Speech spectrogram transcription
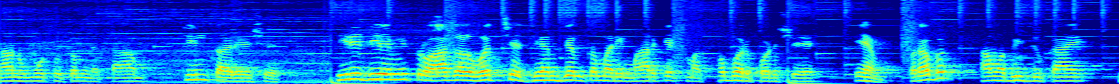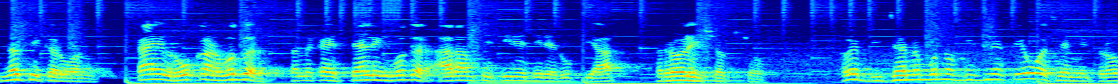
નાનું મોટું તમને કામ ચિંતા રહેશે. ધીરે ધીરે મિત્રો આગળ વધશે, જેમ જેમ તમારી માર્કેટમાં ખબર પડશે. એમ, બરાબર? આમાં બીજું કાંઈ નથી કરવાનું. કાંઈ રોકાણ વગર, તમે કાંઈ સેલિંગ વગર આરામથી ધીરે ધીરે રૂપિયા રળી શકશો. હવે બીજા નંબરનો બિઝનેસ એવો છે મિત્રો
